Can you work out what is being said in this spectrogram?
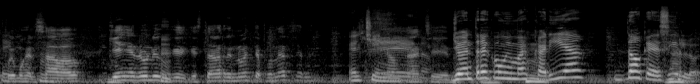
Sí. fuimos el sábado. ¿Quién era el único que, que estaba renuente a ponérsela? El chino. Ah, chino. Yo entré con mi mascarilla, tengo que decirlo.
